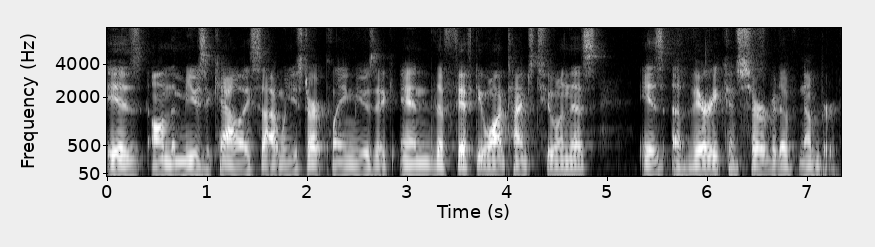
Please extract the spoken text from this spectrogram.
is on the musicality side when you start playing music. And the 50 watt times two on this is a very conservative number.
